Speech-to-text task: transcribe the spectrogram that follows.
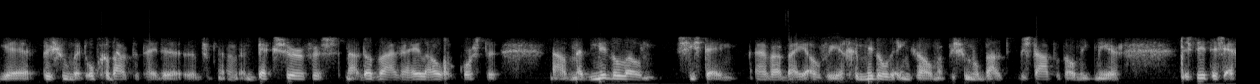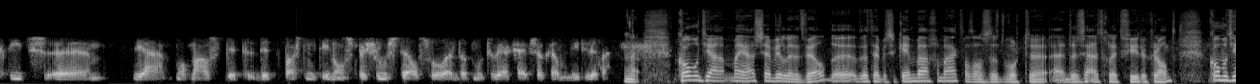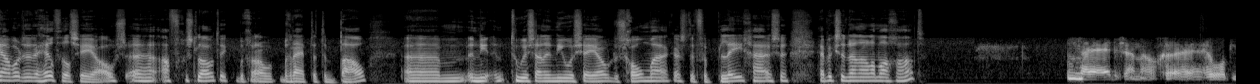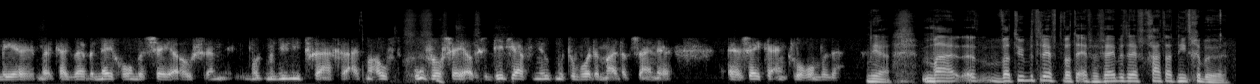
je pensioen werd opgebouwd. Dat heette een backservice. Nou, dat waren hele hoge kosten. Nou, met middelloonsysteem, waarbij je over je gemiddelde inkomen pensioen opbouwt, bestaat dat al niet meer. Dus dit is echt iets, ja, nogmaals, dit, dit past niet in ons pensioenstelsel en dat moeten werkgevers ook helemaal niet willen. Nee. Komend jaar, maar ja, zij willen het wel. Dat hebben ze kenbaar gemaakt, althans dat, wordt, uh, dat is uitgelegd via de krant. Komend jaar worden er heel veel cao's uh, afgesloten. Ik begrijp dat de bouw um, toe is aan een nieuwe cao, de schoonmakers, de verpleeghuizen. Heb ik ze dan allemaal gehad? Nee, er zijn nog uh, heel wat meer. Kijk, we hebben 900 CO's en ik moet me nu niet vragen uit mijn hoofd hoeveel CO's er dit jaar vernieuwd moeten worden, maar dat zijn er uh, zeker enkele honderden. Ja, maar uh, wat u betreft, wat de FNV betreft, gaat dat niet gebeuren?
